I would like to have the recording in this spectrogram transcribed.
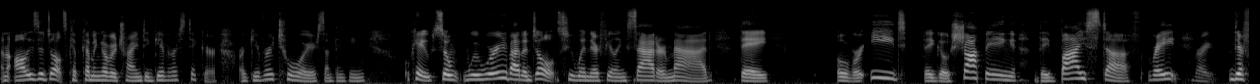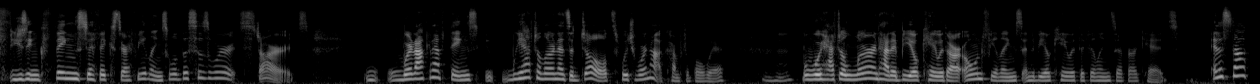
And all these adults kept coming over trying to give her a sticker or give her a toy or something. Thinking, okay, so we're worried about adults who, when they're feeling sad or mad, they overeat, they go shopping, they buy stuff, right? Right. They're f- using things to fix their feelings. Well, this is where it starts. We're not going to have things, we have to learn as adults, which we're not comfortable with. But we have to learn how to be okay with our own feelings and to be okay with the feelings of our kids. And it's not,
